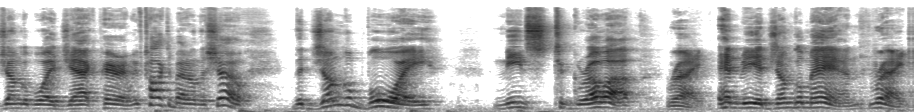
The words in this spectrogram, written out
Jungle Boy Jack Perry. And we've talked about it on the show. The Jungle Boy needs to grow up Right. and be a jungle man. Right.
